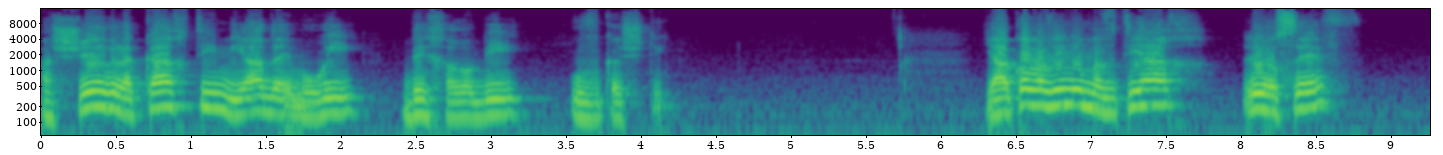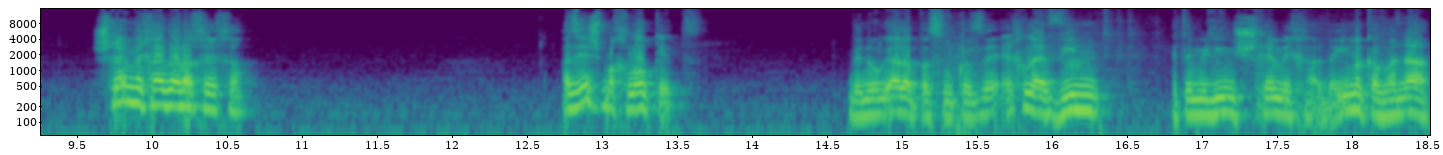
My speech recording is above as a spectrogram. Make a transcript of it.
אשר לקחתי מיד האמורי בחרבי ובקשתי. יעקב אבינו מבטיח ליוסף, שכם אחד על אחיך. אז יש מחלוקת בנוגע לפסוק הזה, איך להבין את המילים שכם אחד. האם הכוונה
